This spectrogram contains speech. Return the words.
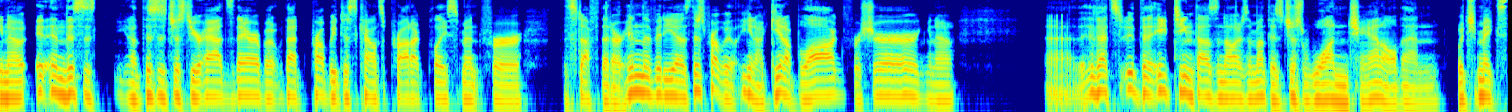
you know and this is you know this is just your ads there but that probably discounts product placement for the stuff that are in the videos there's probably you know get a blog for sure you know uh, that's the eighteen thousand dollars a month is just one channel then, which makes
